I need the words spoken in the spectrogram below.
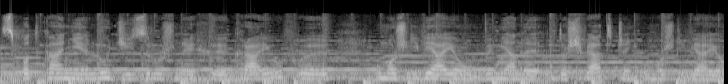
spotkanie ludzi z różnych y, krajów, y, umożliwiają wymianę doświadczeń, umożliwiają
